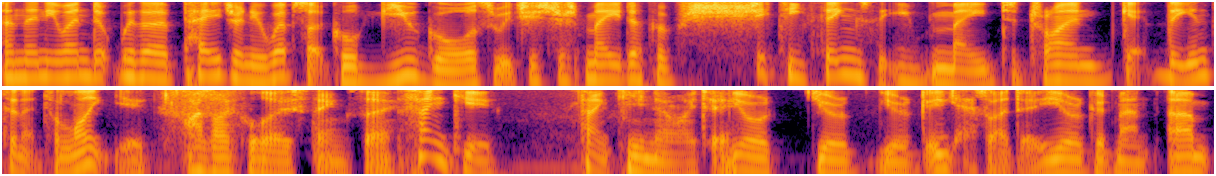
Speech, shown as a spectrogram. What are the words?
and then you end up with a page on your website called Gugors, which is just made up of shitty things that you made to try and get the internet to like you. I like all those things though. Thank you, thank you. You know I do. You're you're you're yes, I do. You're a good man. Um,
